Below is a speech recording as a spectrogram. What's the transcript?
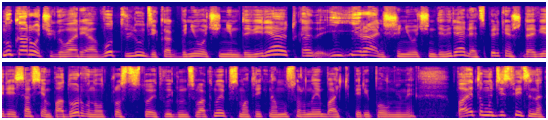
Ну, короче говоря, вот люди как бы не очень им доверяют, ка- и, и раньше не очень доверяли, а теперь, конечно, доверие совсем подорвано, вот просто стоит выглянуть выглянуть в окно и посмотреть на мусорные баки переполненные. Поэтому, действительно,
